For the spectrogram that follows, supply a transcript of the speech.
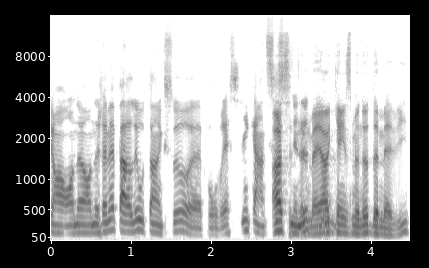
on n'a jamais parlé autant que ça, euh, pour vrai. 56 ah, c'était le meilleur 15 minutes de ma vie.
